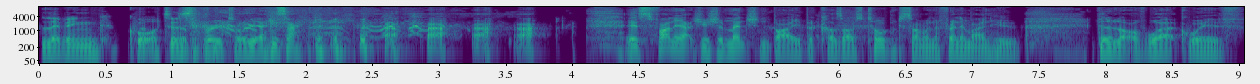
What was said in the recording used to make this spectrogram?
living quarters. Brutal, yeah, exactly. it's funny actually you should mention Bailly because I was talking to someone, a friend of mine who did a lot of work with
